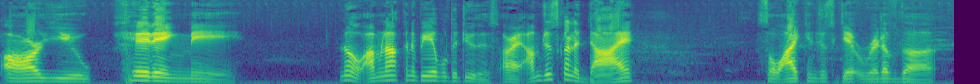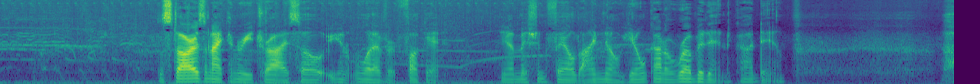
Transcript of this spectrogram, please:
Are you kidding me? No, I'm not going to be able to do this. Alright, I'm just going to die. So I can just get rid of the... The stars and I can retry. So, you know, whatever. Fuck it. Yeah, mission failed. I know. You don't gotta rub it in. God damn.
